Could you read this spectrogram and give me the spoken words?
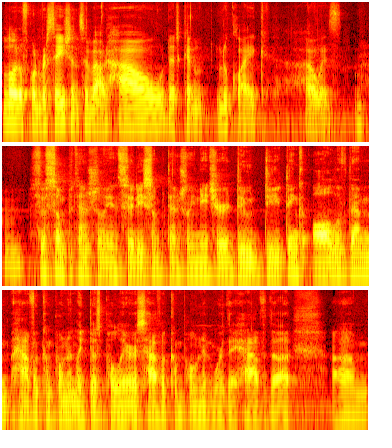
a lot of conversations about how that can look like how is mm-hmm. so some potentially in city some potentially nature. Do do you think all of them have a component? Like does polaris have a component where they have the um,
